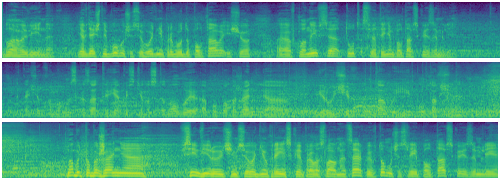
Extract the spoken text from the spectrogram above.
благовійне. Я вдячний Богу, що сьогодні прибув до Полтави і що е, вклонився тут святиням Полтавської землі. А що б ви могли сказати в якості настанови або побажань для віруючих Полтави і Полтавщини? Мабуть, побажання всім віруючим сьогодні Української православної церкви, в тому числі і Полтавської землі. е,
